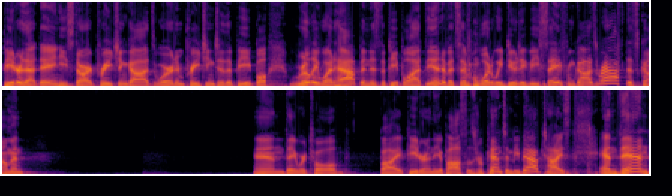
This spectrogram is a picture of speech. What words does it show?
Peter that day and he started preaching God's word and preaching to the people, really what happened is the people at the end of it said, well, What do we do to be saved from God's wrath that's coming? And they were told by Peter and the apostles, repent and be baptized. And then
